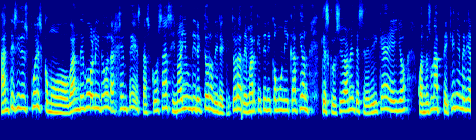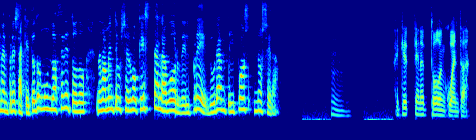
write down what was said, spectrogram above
antes y después, como van de bólido, la gente, estas cosas, si no hay un director o directora de marketing y comunicación que exclusivamente se dedique a ello, cuando es una pequeña y mediana empresa que todo el mundo hace de todo, normalmente observo que esta labor del pre, durante y post no se da. Hmm. Hay que tener todo en cuenta.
